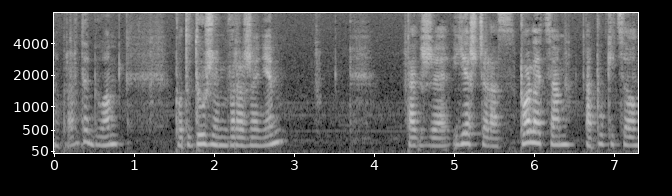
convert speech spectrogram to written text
naprawdę byłam pod dużym wrażeniem. Także jeszcze raz polecam, a póki co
